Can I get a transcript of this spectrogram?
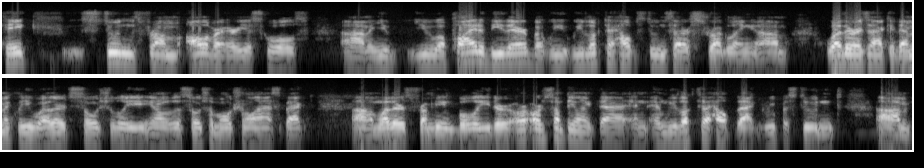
take students from all of our area schools um, and you you apply to be there but we we look to help students that are struggling um, whether it's academically whether it's socially you know the social emotional aspect um, whether it's from being bullied or, or, or, something like that. And and we look to help that group of student um,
